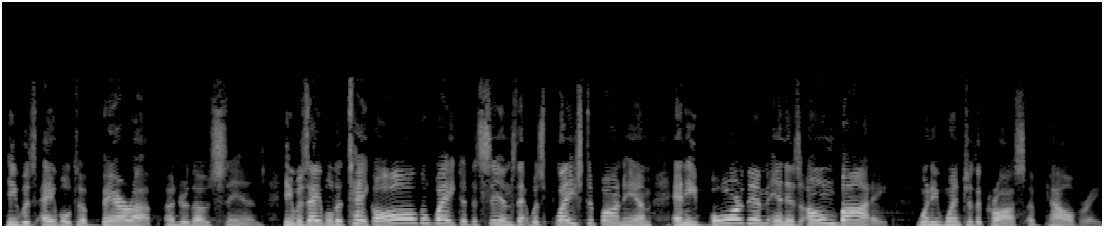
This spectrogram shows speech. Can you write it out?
he was able to bear up under those sins. He was able to take all the weight of the sins that was placed upon him, and he bore them in his own body when he went to the cross of Calvary.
